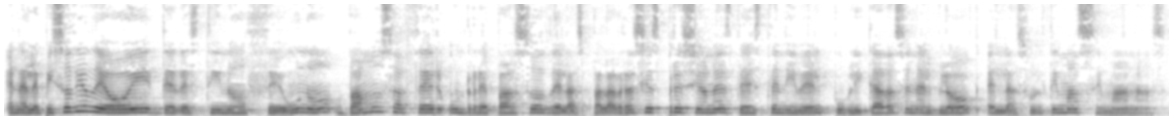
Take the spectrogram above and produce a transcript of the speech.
En el episodio de hoy de Destino C1 vamos a hacer un repaso de las palabras y expresiones de este nivel publicadas en el blog en las últimas semanas.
